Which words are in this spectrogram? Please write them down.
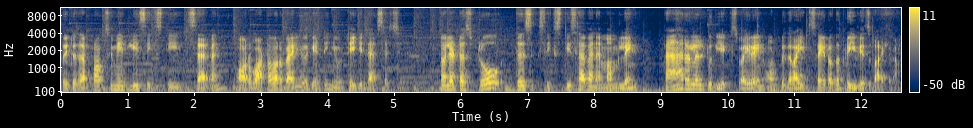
So it is approximately 67 or whatever value you are getting you take it as such. Now let us draw this 67 mm length parallel to the xy line onto the right side of the previous diagram.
